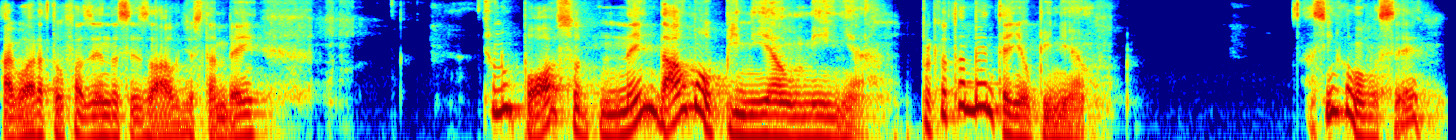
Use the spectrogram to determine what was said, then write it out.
agora estou fazendo esses áudios também, eu não posso nem dar uma opinião minha. Porque eu também tenho opinião. Assim como você.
